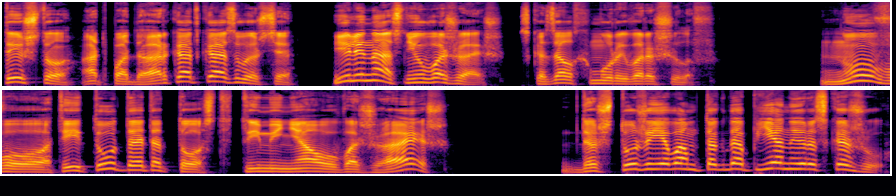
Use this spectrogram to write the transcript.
«Ты что, от подарка отказываешься? Или нас не уважаешь?» — сказал хмурый Ворошилов. «Ну вот, и тут этот тост. Ты меня уважаешь?» «Да что же я вам тогда пьяный расскажу?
